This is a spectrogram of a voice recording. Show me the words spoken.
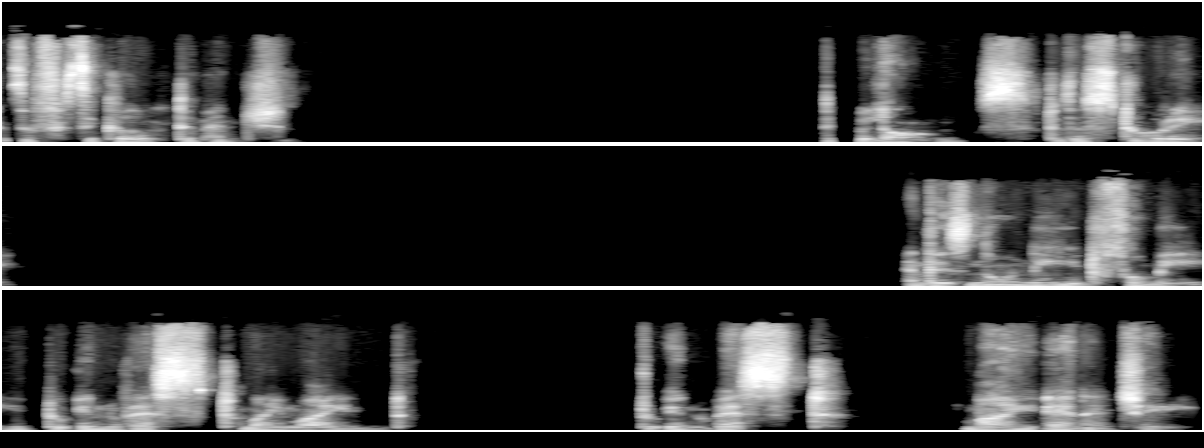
to the physical dimension. It belongs to the story. And there's no need for me to invest my mind, to invest my energy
